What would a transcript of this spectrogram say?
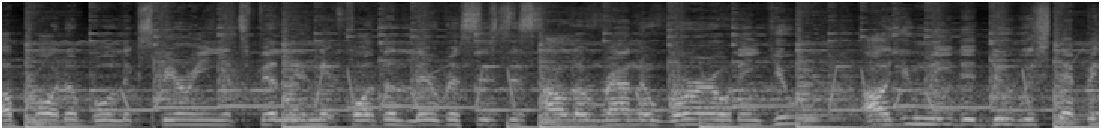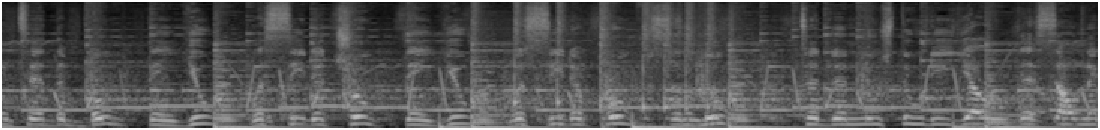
A portable experience, feeling it for the lyricists. It's all around the world, and you, all you need to do is step into the booth, and you will see the truth, and you will see the proof. Salute to the new studio that's on the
